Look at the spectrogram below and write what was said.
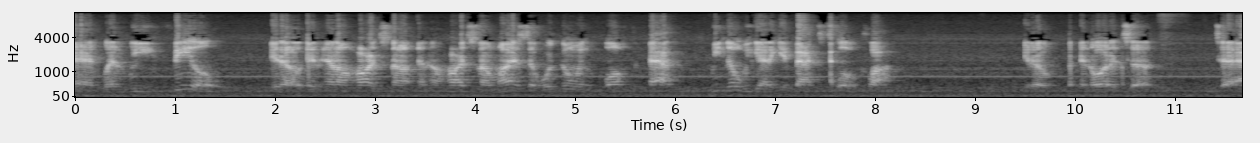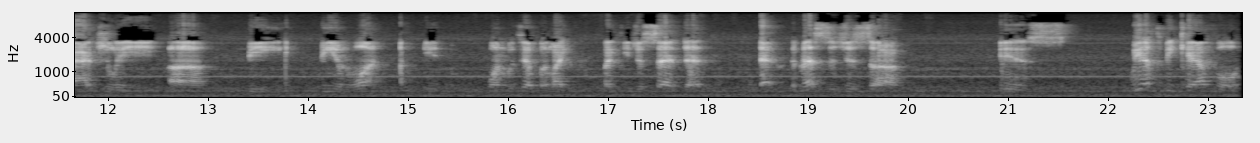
and when we feel you know, in our hearts in our hearts and our minds that we're going off the path. We know we got to get back to twelve o'clock. You know, in order to to actually uh, be be in one, in one with Him. But like like you just said, that that the message is uh, is we have to be careful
